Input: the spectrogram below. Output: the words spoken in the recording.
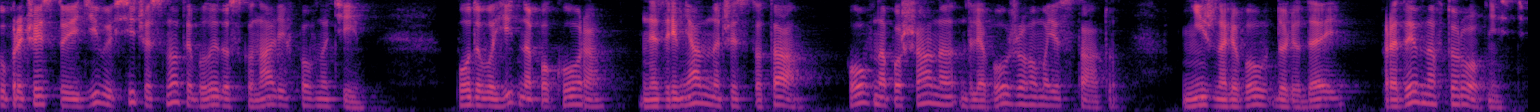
У пречистої діви всі чесноти були досконалі в повноті, подивогідна покора, незрівнянна чистота, повна пошана для Божого маєстату, ніжна любов до людей, предивна второпність,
